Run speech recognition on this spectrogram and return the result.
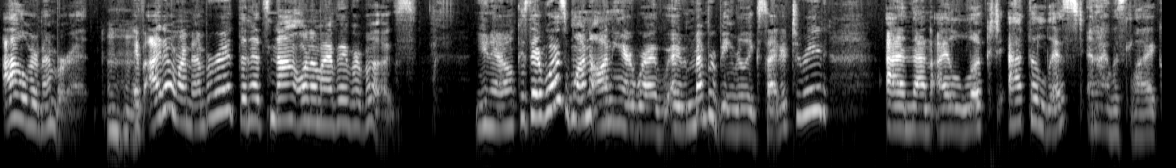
I'll remember it. Mm-hmm. If I don't remember it, then it's not one of my favorite books. You know, because there was one on here where I, I remember being really excited to read. And then I looked at the list and I was like,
